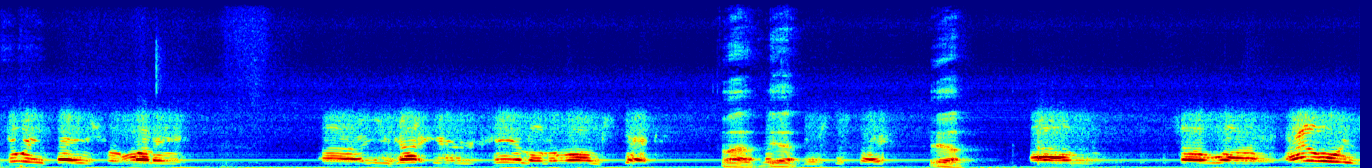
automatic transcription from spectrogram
doing things for money, uh, you got your hand on the wrong stick. Wow. Yeah. Used to say. Yeah. Um, so uh, I always,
